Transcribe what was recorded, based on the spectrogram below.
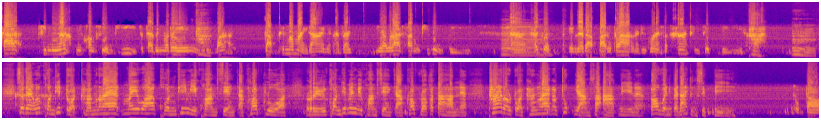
ถ้าชิ้นเนื้อมีความเสี่ยงที่จะกลายเป็นมะเร็งค่ะหรือว่ากลับขึ้นมาใหม่ได้เนี่ยอาจจะระยะเวลาสั้นอยู่ที่หนึ่งปีอืมอ่า ถ้าเกิดเป็นระดับปานกลางอาจจะถึงประมาณสักห้าถึงเจ็ดปีค่ะค่ะ อืมแสดงว่าคนที่ตรวจครั้งแรกไม่ว่าคนที่มีความเสี่ยงจากครอบครัว หรือคนที่ไม่มีความเสี่ยงจากครอบครัวก็ตามเนี่ย ถ้าเราตรวจครั้งแรกแล้วทุกอย่างสะอาดดีเนี่ย ก็เว้นไปได้ถึงสิบปี ถูกต้อง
